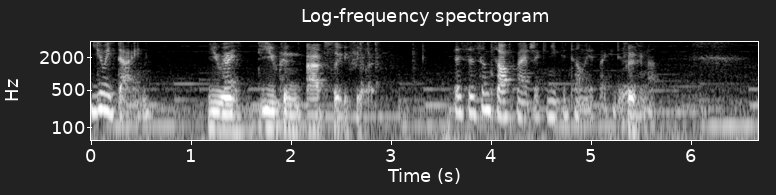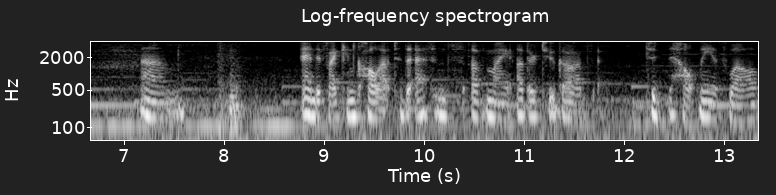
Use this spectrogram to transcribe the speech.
Yui's dying. You Right. is you can absolutely feel it. This is some soft magic, and you can tell me if I can do this or not. Um, and if I can call out to the essence of my other two gods to help me as well,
